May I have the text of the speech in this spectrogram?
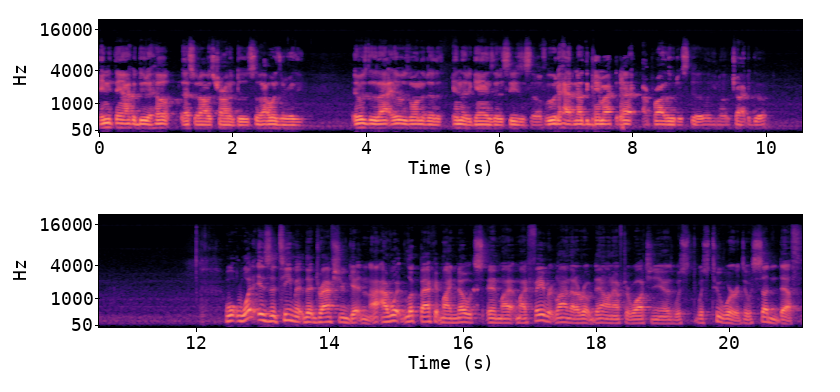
anything I could do to help, that's what I was trying to do. So I wasn't really. It was the it was one of the end of the games of the season. So if we would have had another game after that, I probably would have still, you know, tried to go. What is the team that drafts you getting? I, I, would look back at my notes, and my, my favorite line that I wrote down after watching you was, was two words. It was sudden death.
